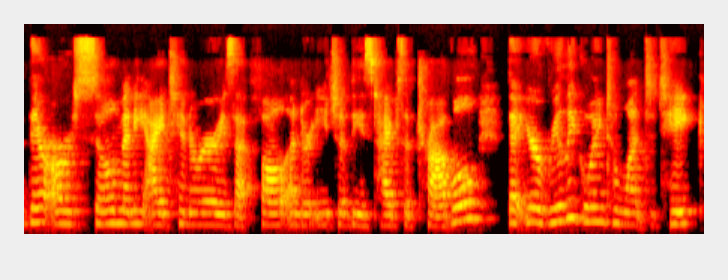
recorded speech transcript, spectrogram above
there are so many itineraries that fall under each of these types of travel that you're really going to want to take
